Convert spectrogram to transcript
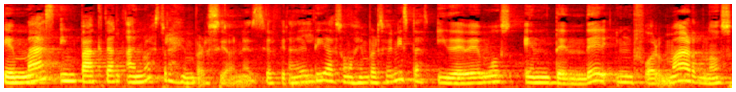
que más impactan a nuestras inversiones. Y al final del día somos inversionistas y debemos entender, informarnos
